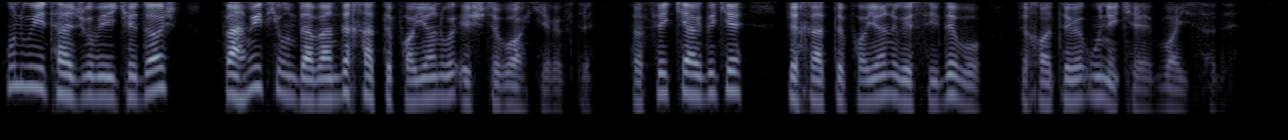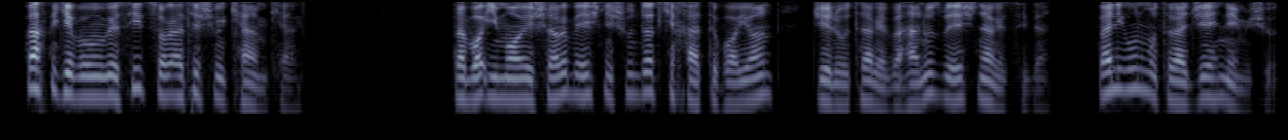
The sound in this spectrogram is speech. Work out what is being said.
اون روی تجربه ای که داشت فهمید که اون دونده خط پایان رو اشتباه گرفته و فکر کرده که به خط پایان رسیده و به خاطر اونه که وایستاده. وقتی که به اون رسید سرعتش رو کم کرد و با ایما اشاره بهش نشون داد که خط پایان جلوتره و هنوز بهش نرسیدن. ولی اون متوجه نمی‌شد.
